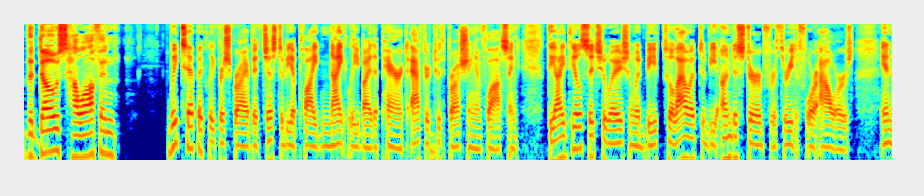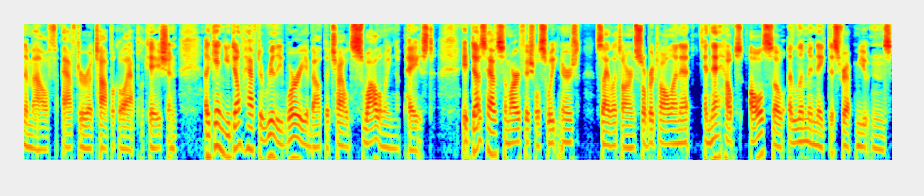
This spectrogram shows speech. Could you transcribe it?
The dose, how often? We typically prescribe it just to be applied nightly by the parent after toothbrushing and flossing. The ideal situation would be to allow it to be undisturbed for three to four hours in the mouth after a topical application. Again, you don't have to really worry about the child swallowing the paste. It does have some artificial sweeteners xylitol and sorbitol in it, and that helps also eliminate the strep mutans.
